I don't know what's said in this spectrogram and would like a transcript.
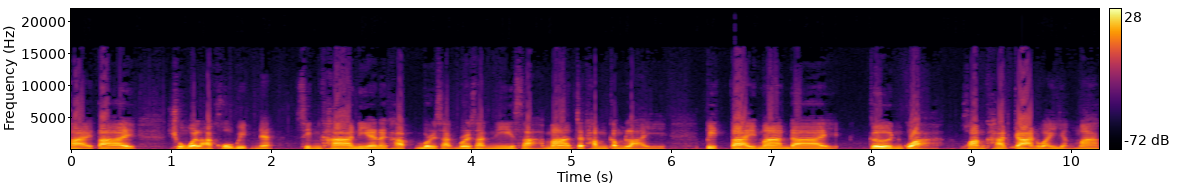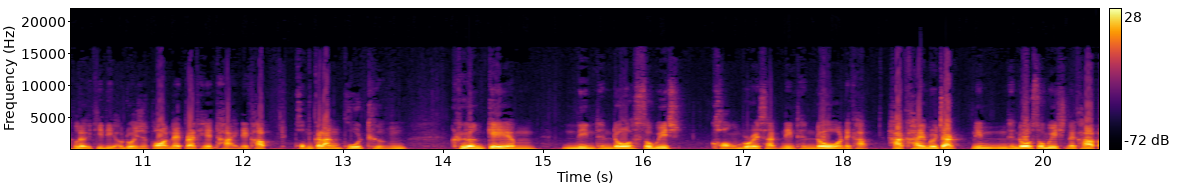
ภายใต้ช่วงเวลาโควิดเนี่ยสินค้านี้นะครับบริษัทบริษัทนี้สามารถจะทำกำไร ปิดไตรมาสได้เกินกว่าความคาดการไว้อย่างมากเลยทีเดียว โดยเฉพาะในประเทศไทยนะครับ ผมกำลังพูดถึงเครื่องเกม Nintendo Switch ของบริษัท Nintendo นะครับ หากใครไม่รู้จัก Nintendo Switch นะครับ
